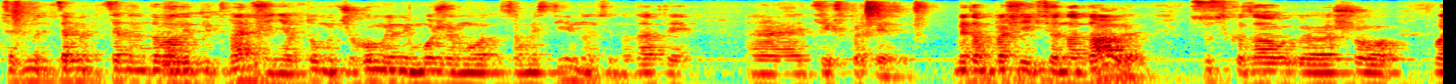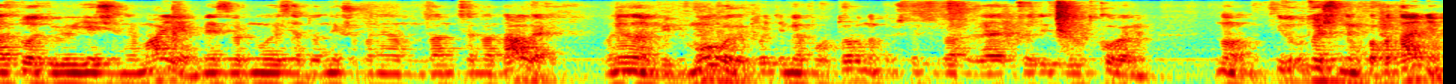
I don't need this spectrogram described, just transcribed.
це ж ми це ми це ми надавали підтвердження в тому, чого ми не можемо самостійно ці надати е, ці експертизи. Ми там перше їх все надали. Суд сказав, е, що у вас дозволу є чи немає. Ми звернулися до них, щоб вони нам, нам це надали. Вони нам відмовили. Потім ми повторно прийшли сюди вже з додатковим, ну із уточненим клопотанням.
